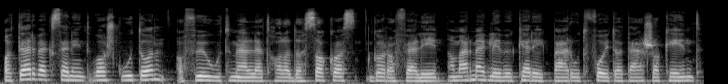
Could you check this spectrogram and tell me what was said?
A tervek szerint Vaskúton a főút mellett halad a szakasz Gara felé, a már meglévő kerékpárút folytatásaként,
